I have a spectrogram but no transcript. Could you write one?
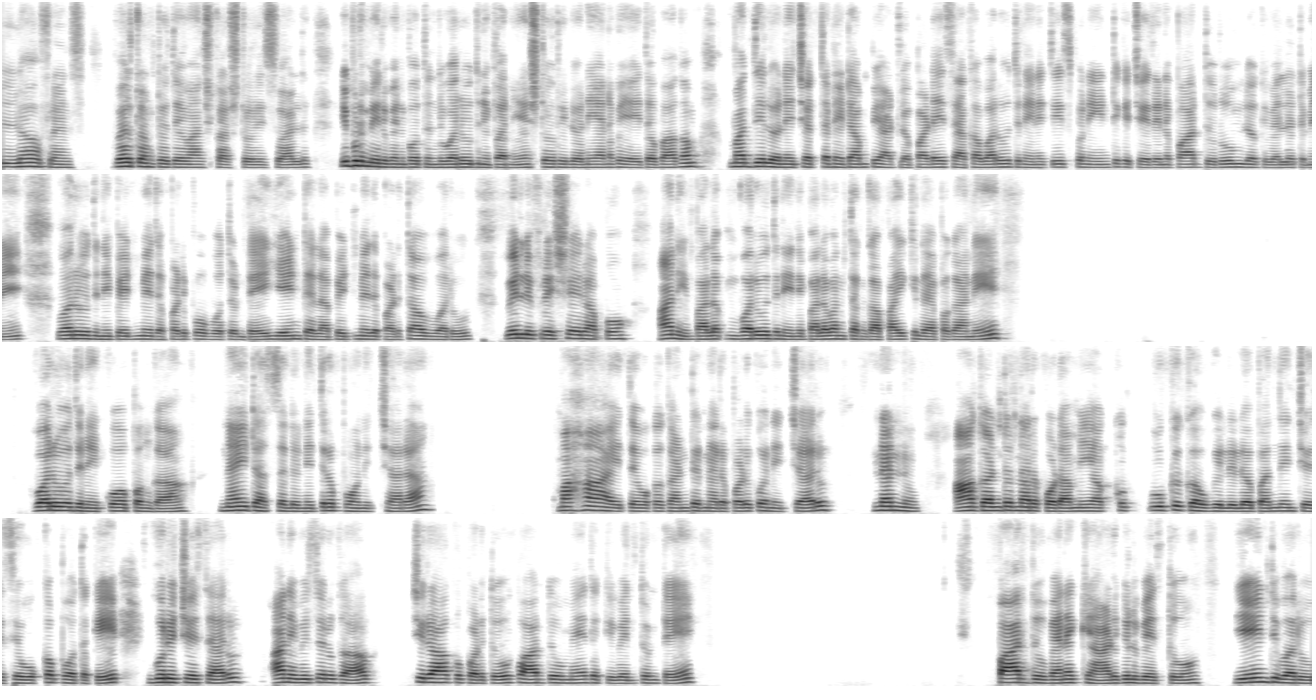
Hello friends welcome to Devanshika stories world. ఇప్పుడు మీరు వినబోతుంది వరుదిని పని స్టోరీలోని ఎనభై ఐదో భాగం. మధ్యలోనే చెత్తని డంప్ యార్డ్లో పడేశాక వరుదిని తీసుకుని ఇంటికి చేరిన పార్థు రూమ్లోకి వెళ్ళటమే. వరుదిని బెడ్ మీద పడిపోబోతుంటే ఏంటలా బెడ్ మీద పడతావు వరు? వెళ్ళి ఫ్రెష్ అయ్యాపో అని బల వరుదిని బలవంతంగా పైకి లేపగానే వరుదిని కోపంగా నైట్ అస్సలు నిద్రపోనిచ్చారా? మహా అయితే ఒక గంటన్నర పడుకొనిచ్చారు. నన్ను ఆ గంటన్నర కూడా మీ అక్క ఉక్కు కౌగిలిలో బంధించేసి ఉక్కపోతకి గురి చేశారు అని విసురుగా చిరాకు పడుతూ పార్దు మీదకి వెళ్తుంటే పార్దు వెనక్కి అడుగులు వేస్తూ ఏంటి వరు?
